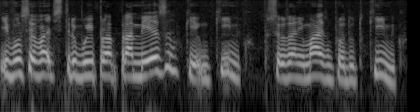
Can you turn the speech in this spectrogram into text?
e você vai distribuir para a mesa o quê? Um químico, para os seus animais, um produto químico.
